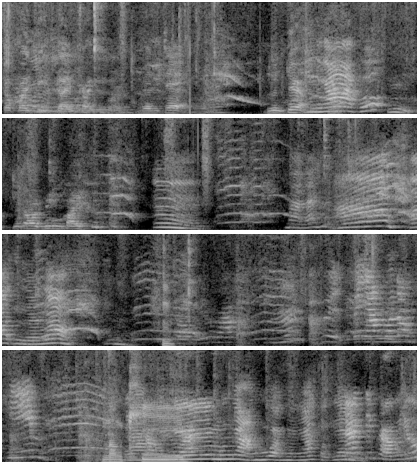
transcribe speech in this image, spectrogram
จะไปที่ไก่ไก่เดินแจ้เรื่องแจ้งง่าพุอืมจะเอาบินไป อืมอ้าวอ้าวถึงแล้วเนาะ น้องคีมึงหยางหัวอย่างเงี้ยกับแย่นั่งที่เขามายุ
